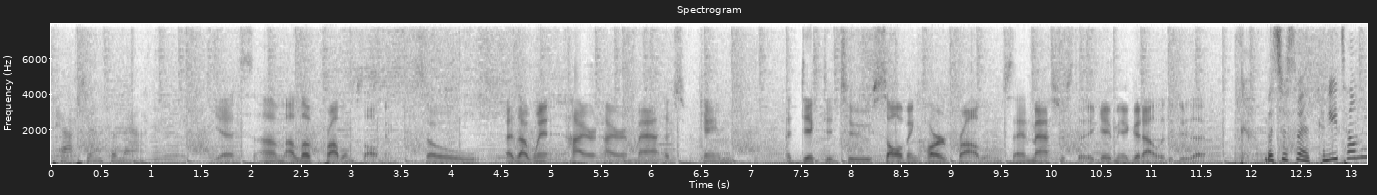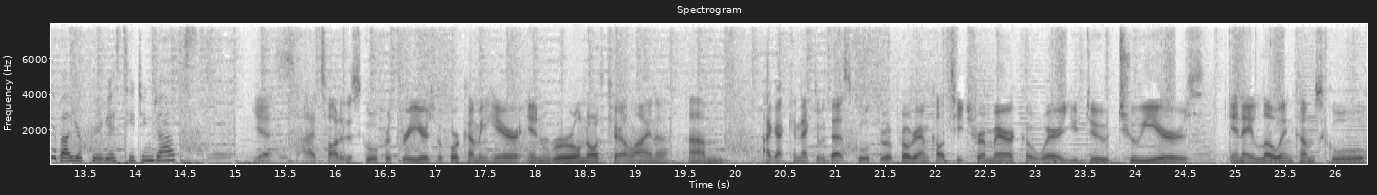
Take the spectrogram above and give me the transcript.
passion for math? Yes, um, I love problem solving. So as I went higher and higher in math, I just became addicted to solving hard problems, and math just it gave me a good outlet to do that. Mr. Smith, can you tell me about your previous teaching jobs? Yes, I taught at a school for three years before coming here in rural North Carolina. Um, I got connected with that school through a program called Teach for America, where you do two years in a low income school,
